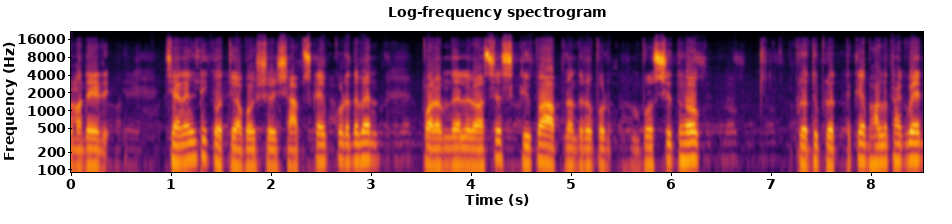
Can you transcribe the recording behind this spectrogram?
আমাদের চ্যানেলটিকে অতি অবশ্যই সাবস্ক্রাইব করে দেবেন। পরম দয়ালের অশেষ কৃপা আপনাদের ওপর বর্ষিত হোক। প্রতি প্রত্যেকে ভালো থাকবেন।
